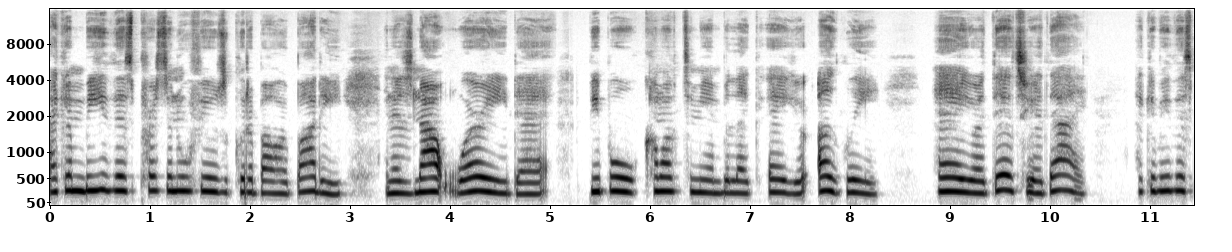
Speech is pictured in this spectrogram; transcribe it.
I can be this person who feels good about her body and is not worried that people come up to me and be like, hey, you're ugly. Hey, you're this, you're that. I can be this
